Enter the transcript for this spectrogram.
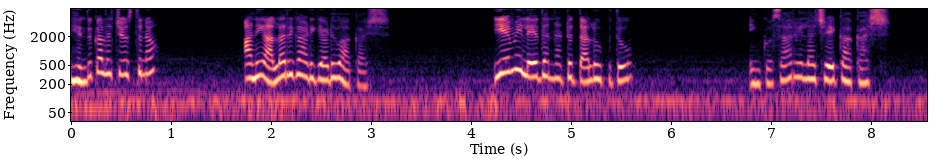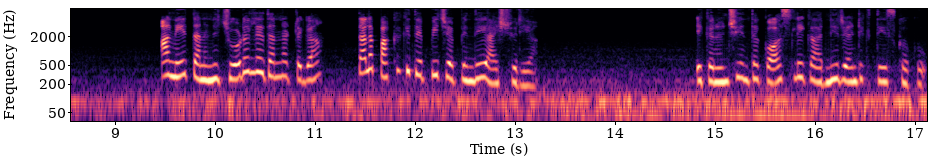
ఎందుకలా చూస్తున్నావు? అని అల్లరిగా అడిగాడు ఆకాష్. ఏమీ లేదన్నట్టు తలూపుతూ ఇంకోసారి ఇలా చేయక ఆకాష్. అని తనని చూడలేదన్నట్టుగా తల పక్కకి తెప్పి చెప్పింది ఐశ్వర్య. ఇక నుంచి ఇంత కాస్ట్లీ కార్ని రెంట్కి తీసుకోకు.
